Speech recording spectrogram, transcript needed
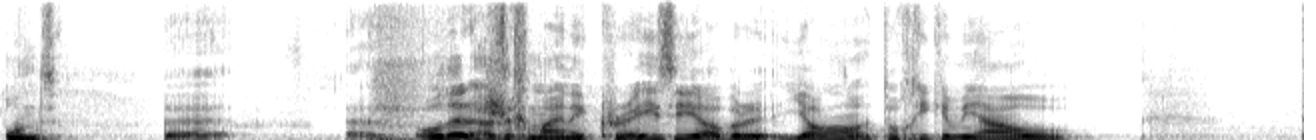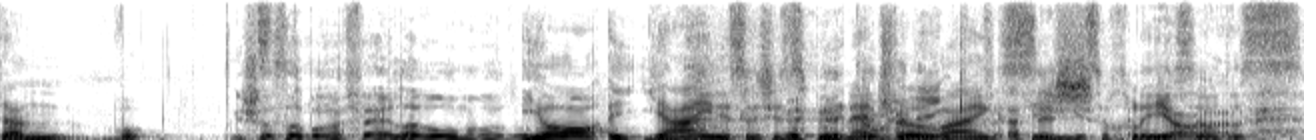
Und, äh, äh, oder? Also ich meine, crazy, aber ja, doch irgendwie auch dann, wo, Ist das aber ein Fehlaroma, oder? ja, äh, ja, es ist jetzt bei Natural Unbedingt. Wine Es gewesen, ist- so ein bisschen, ja, so das,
